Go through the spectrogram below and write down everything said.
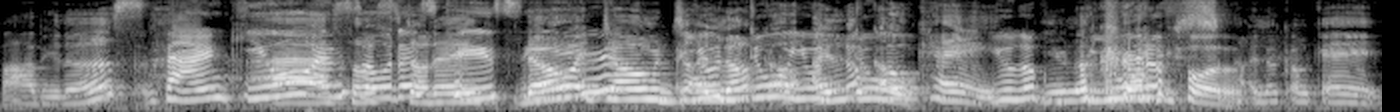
fabulous. Thank you, uh, and so, so does Casey. No, I don't. You I look, do. You I look do. okay. You look, you look beautiful. Great. I look okay.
